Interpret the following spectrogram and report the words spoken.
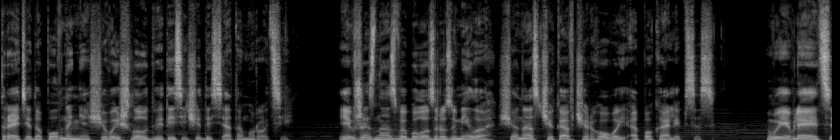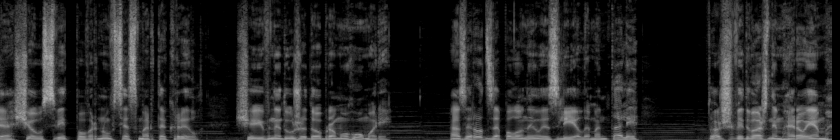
третє доповнення, що вийшло у 2010 році. І вже з назви було зрозуміло, що нас чекав черговий апокаліпсис. Виявляється, що у світ повернувся смертекрил, що й в не дуже доброму гуморі. Азерот заполонили злі елементалі, тож відважним героям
